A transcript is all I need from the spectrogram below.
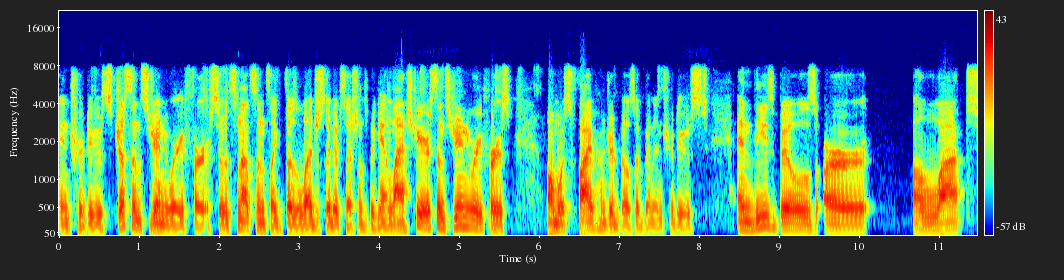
introduced just since January 1st. So it's not since like the legislative sessions began last year. Since January 1st, almost 500 bills have been introduced. And these bills are a lot,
